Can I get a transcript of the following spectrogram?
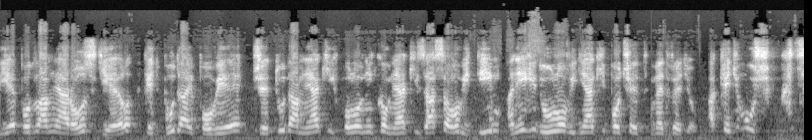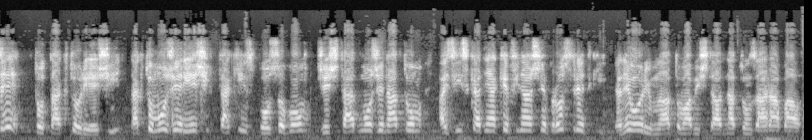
je podľa mňa rozdiel, keď Budaj povie, že tu dám nejakých polovníkov, nejaký zásahový tím a nech idú uloviť nejaký počet medveďov. A keď už chce to takto riešiť, tak to môže riešiť takým spôsobom, že štát môže na tom aj získať nejaké finančné prostriedky. Ja nehovorím na tom, aby štát na tom zarábal.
